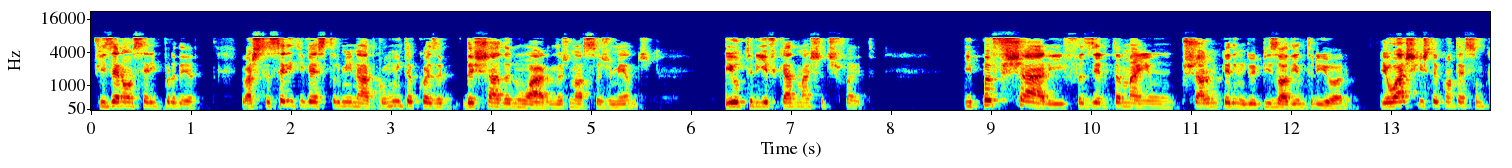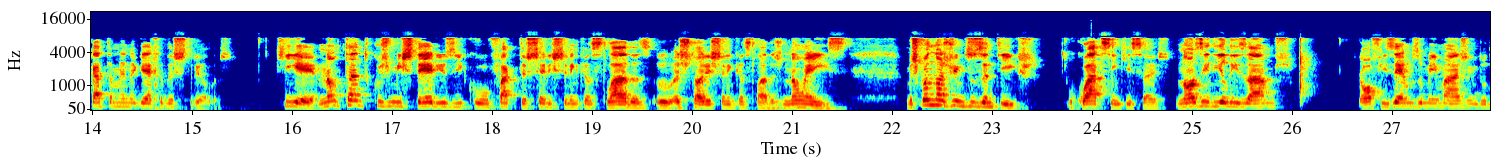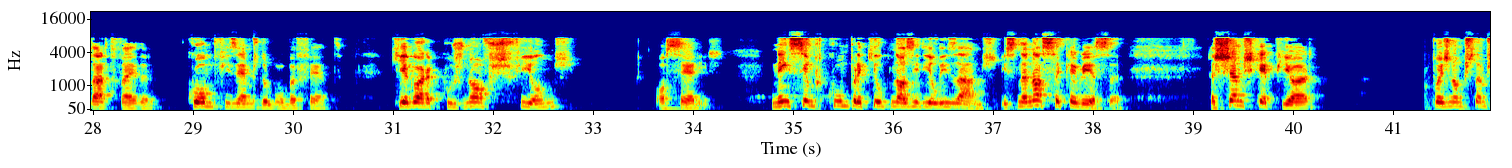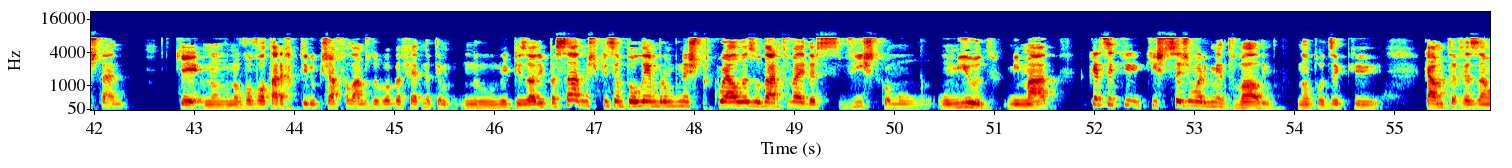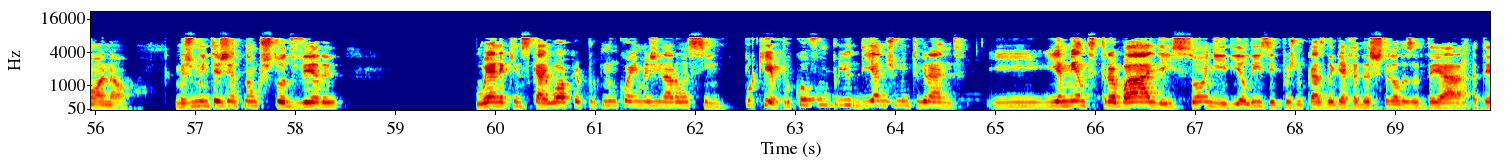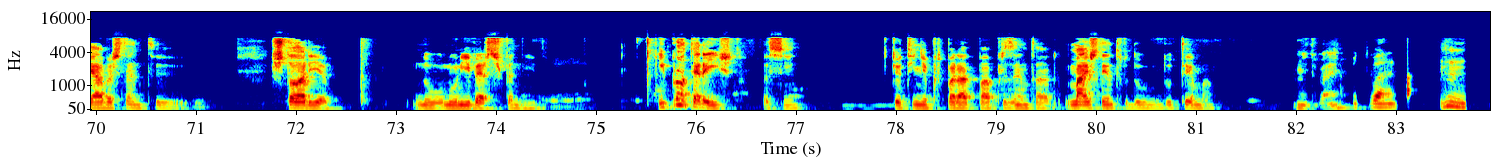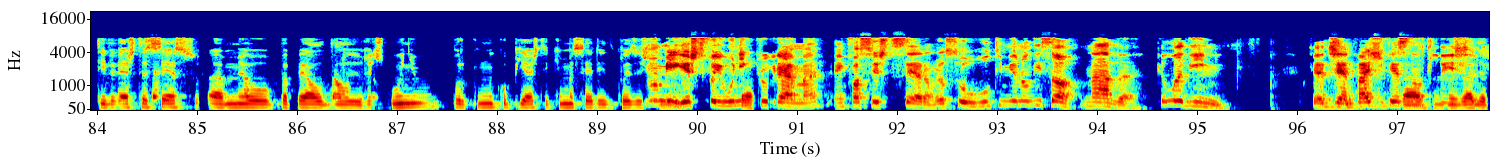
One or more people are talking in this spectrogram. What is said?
fizeram a série perder. Eu acho que se a série tivesse terminado com muita coisa deixada no ar nas nossas mentes, eu teria ficado mais satisfeito. E para fechar e fazer também um puxar um bocadinho do episódio anterior, eu acho que isto acontece um bocado também na Guerra das Estrelas. Que é, não tanto com os mistérios e com o facto das séries serem canceladas, as histórias serem canceladas, não é isso. Mas quando nós vimos os antigos, o 4, 5 e 6, nós idealizámos ou fizemos uma imagem do Darth Vader, como fizemos do Boba Fett, que agora com os novos filmes ou séries nem sempre cumpre aquilo que nós idealizamos. E se na nossa cabeça achamos que é pior, depois não gostamos tanto. Que é, não, não, vou voltar a repetir o que já falámos do Boba Fett no, no, episódio passado, mas, por exemplo, eu lembro-me nas prequelas o Darth Vader visto como um, um miúdo mimado. Não quer dizer que, que, isto seja um argumento válido. Não estou a dizer que, que há muita razão ou não. Mas muita gente não gostou de ver o Anakin Skywalker porque nunca o imaginaram assim. Porquê? Porque houve um período de anos muito grande e, e, a mente trabalha e sonha e idealiza. E depois, no caso da Guerra das Estrelas, até há, até há bastante história no, no universo expandido. E pronto, era isto, assim, que eu tinha preparado para apresentar, mais dentro do, do tema. Muito bem. Muito bem tiveste acesso ao meu papel de rascunho porque me copiaste aqui uma série de coisas. Meu amigo, este foi o único é. programa em que vocês disseram eu sou o último e eu não disse ó, oh, nada, caladinho. Que é de gente, vais ver se não te lixas. Olha,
